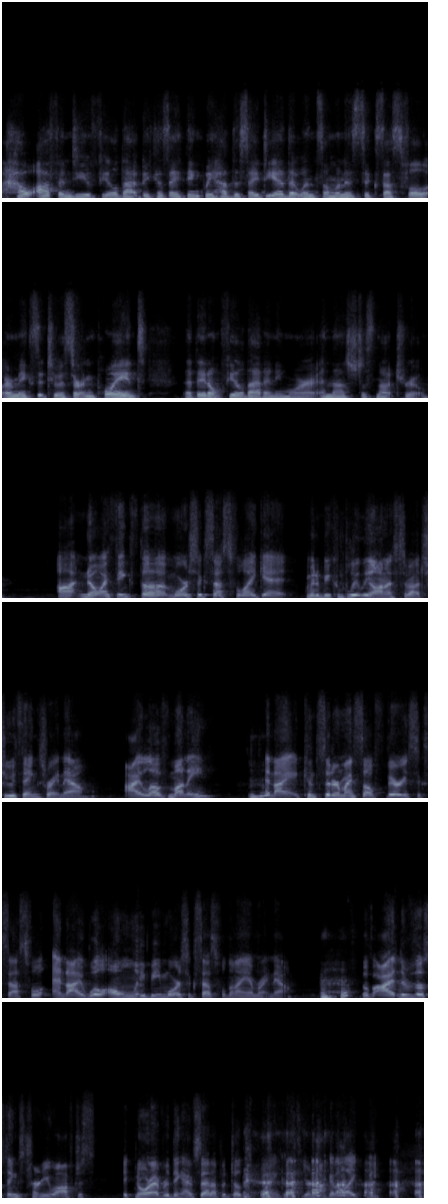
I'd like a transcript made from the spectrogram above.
How often do you feel that? Because I think we have this idea that when someone is successful or makes it to a certain point, that they don't feel that anymore. And that's just not true. Uh, no, I think the more successful I get, I'm going to be completely honest about two things right now. I love money Mhm. and I consider myself very successful, and I will only be more successful than I am right now. Mhm. So if either of those things turn you off, just ignore everything I've said up until this point because you're not going to like me.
